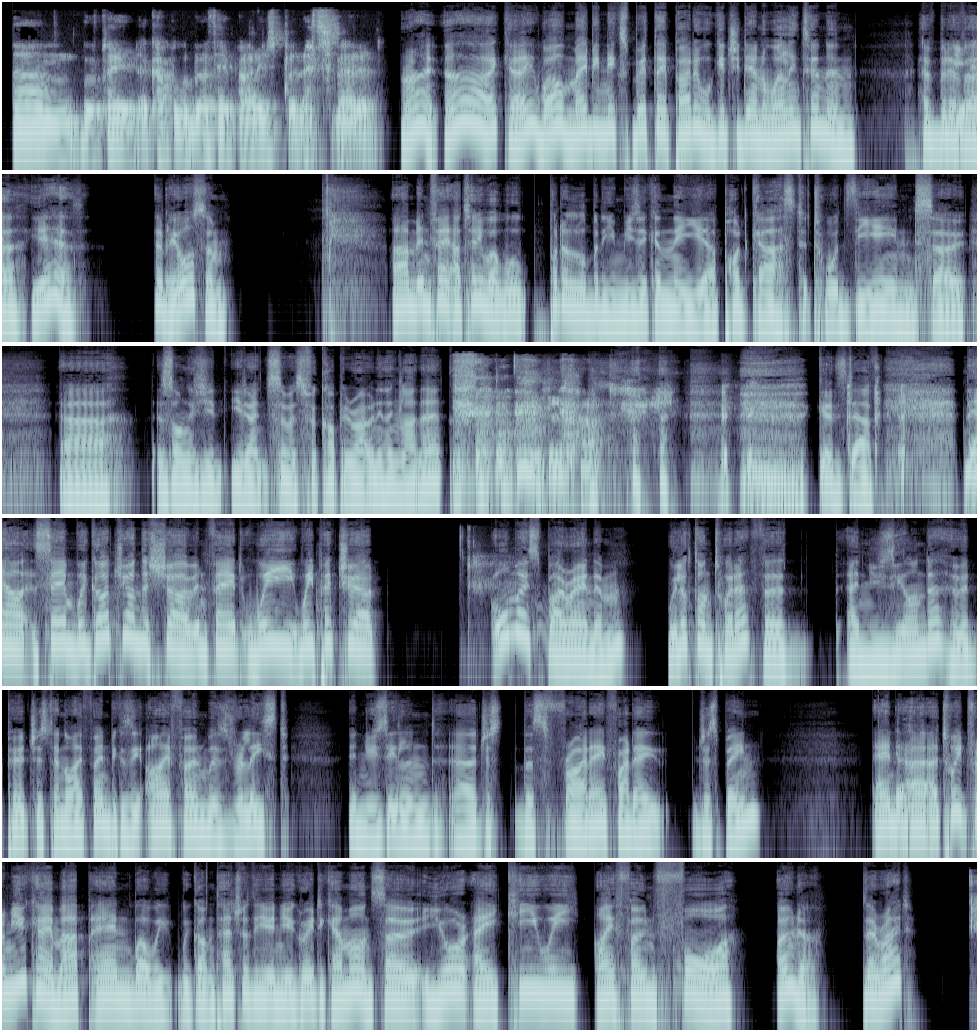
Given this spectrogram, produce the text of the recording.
Um, we've played a couple of birthday parties, but that's about it. Right. Oh, okay. Well, maybe next birthday party we'll get you down to Wellington and have a bit of a yeah. That'd be awesome. Um, in fact, I'll tell you what. We'll put a little bit of your music in the uh, podcast towards the end. So, uh, as long as you you don't sue us for copyright or anything like that. no. Good stuff. Now, Sam, we got you on the show. In fact, we we picked you out almost by random. We looked on Twitter for a New Zealander who had purchased an iPhone because the iPhone was released in New Zealand uh, just this Friday, Friday just been. And uh, a tweet from you came up, and well, we, we got in touch with you and you agreed to come on. So you're a Kiwi iPhone 4 owner. Is that right?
